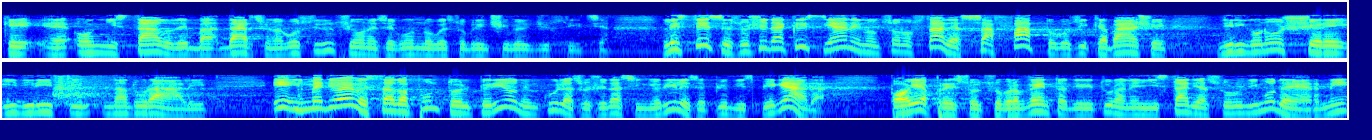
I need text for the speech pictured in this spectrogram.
che eh, ogni Stato debba darsi una Costituzione secondo questo principio di giustizia. Le stesse società cristiane non sono state affatto così capaci di riconoscere i diritti naturali e il Medioevo è stato appunto il periodo in cui la società signorile si è più dispiegata, poi ha preso il sopravvento addirittura negli Stati assoluti moderni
